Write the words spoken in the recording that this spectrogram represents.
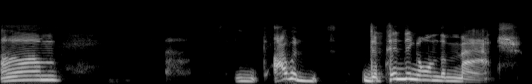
Um, I would, depending on the match,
